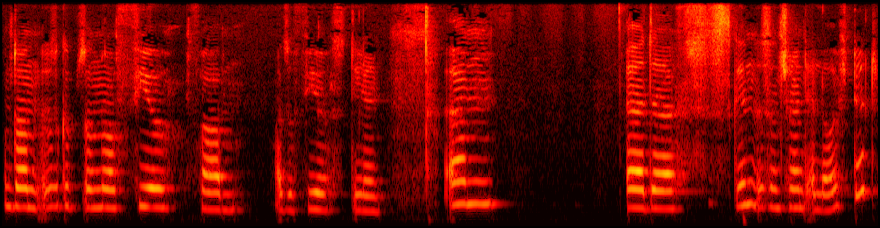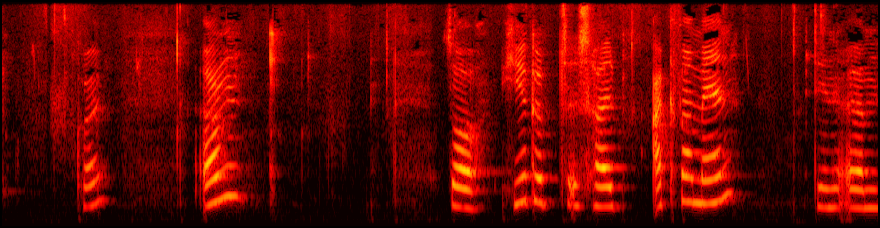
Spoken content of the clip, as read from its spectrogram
Und dann gibt es nur vier Farben. Also vier Stilen. Ähm, äh, der Skin ist anscheinend erleuchtet. Okay. Ähm, so, hier gibt es halt Aquaman. Den ähm,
